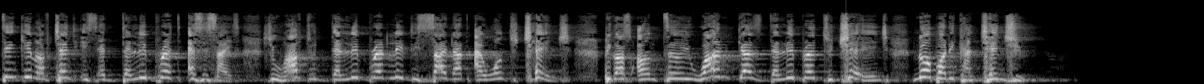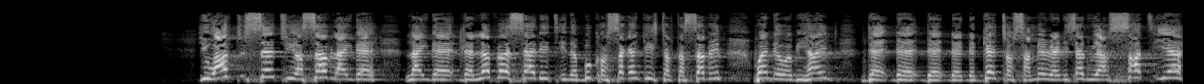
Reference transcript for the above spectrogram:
thinking of change is a deliberate exercise. You have to deliberately decide that I want to change. Because until one gets deliberate to change, nobody can change you. You have to say to yourself, like the like the, the leper said it in the book of Second Kings chapter seven, when they were behind the the, the, the, the gate of Samaria. He said, "We have sat here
